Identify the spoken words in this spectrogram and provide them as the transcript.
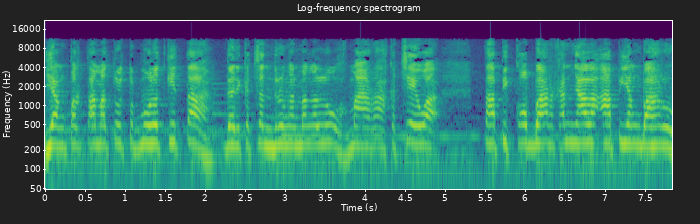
Yang pertama tutup mulut kita dari kecenderungan mengeluh, marah, kecewa. Tapi kobarkan nyala api yang baru.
